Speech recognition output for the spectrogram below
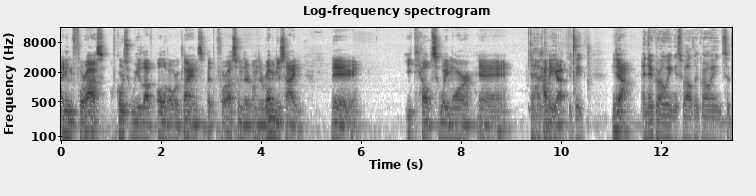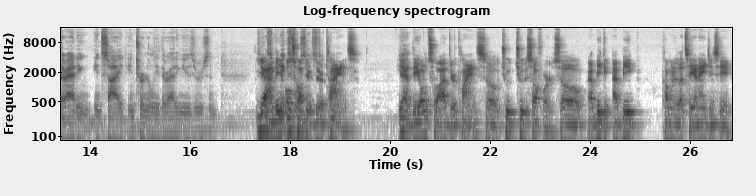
I mean, for us, of course, we love all of our clients, but for us on the on the revenue side, uh, it helps way more. Uh, To have the big, a- the big, yeah. and they're growing as well. They're growing, so they're adding inside internally. They're adding users and yeah, and they also have their, their clients. Yeah. they also add their clients so to to the software. So a big a big company, let's say an agency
